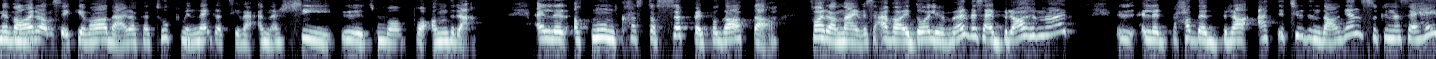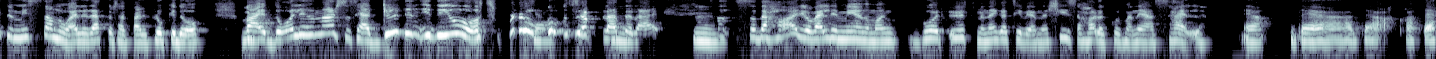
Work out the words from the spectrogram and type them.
med mm. varene som ikke var der. At jeg tok min negative energi ut på, på andre. Eller at noen kasta søppel på gata foran meg hvis jeg var i dårlig humør. Hvis jeg er i bra humør, eller hadde en bra attitude den dagen, så kunne jeg si hei, du mista noe, eller rett og slett bare plukke det opp. Var jeg i dårlig humør, så sier jeg du din idiot, plukk opp søpla til deg. Mm. Så, så, det har jo veldig mye når man går ut med negativ energi, så har det hvor man er selv. Ja. Det, det, er akkurat det.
